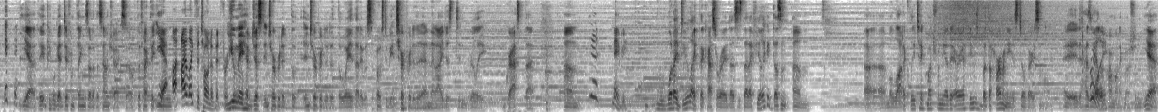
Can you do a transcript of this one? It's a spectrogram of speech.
yeah, they, people get different things out of the soundtrack. So the fact that you. Yeah, I, I like the tone of it for you sure. may have just interpreted the, interpreted it the way that it was supposed to be interpreted, and then I just didn't really grasp that. Um, maybe. what I do like that Casseroya does is that I feel like it doesn't um, uh, uh, melodically take much from the other area themes, but the harmony is still very similar. It has a lot of harmonic motion. Yeah,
